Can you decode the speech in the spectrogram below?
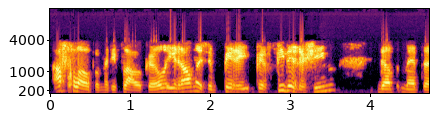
afgelopen met die flauwekul. Iran is een per perfide regime dat met, uh,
